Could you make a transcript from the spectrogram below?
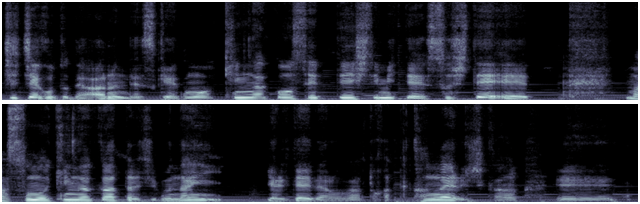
ちっちゃいことではあるんですけれども、金額を設定してみて、そして、えー、まあ、その金額あったら自分何やりたいだろうなとかって考える時間、えー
